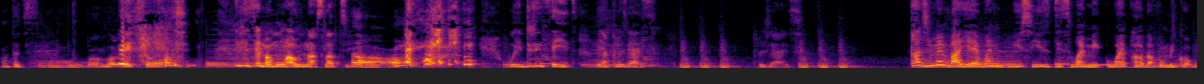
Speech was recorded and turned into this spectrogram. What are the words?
I wanted to say more. Well, I'm not sure. If you said my mom, I wouldn't have slapped you. Oh. You didn't say it. Yeah, close your eyes. Close your eyes. Guys, remember, yeah, when we used to use this white make white powder for makeup.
